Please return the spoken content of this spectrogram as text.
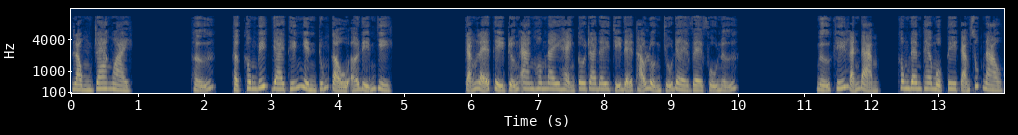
Lòng ra ngoài. Thử, thật không biết Giai Thiến nhìn trúng cậu ở điểm gì. Chẳng lẽ thị trưởng An hôm nay hẹn tôi ra đây chỉ để thảo luận chủ đề về phụ nữ? Ngữ khí lãnh đạm, không đem theo một tia cảm xúc nào,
